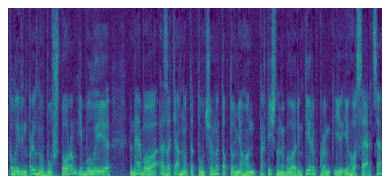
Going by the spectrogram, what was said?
Коли він пригнув, був шторм, і були небо затягнуто тучами, тобто в нього практично не було орієнтірів, крім його серця.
